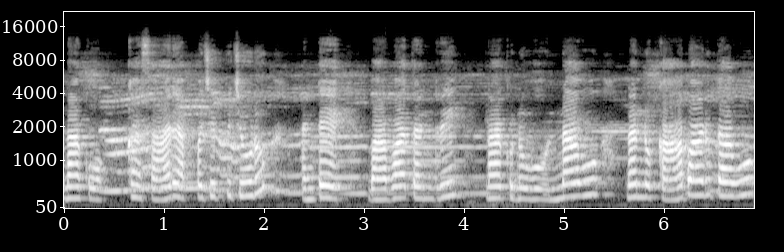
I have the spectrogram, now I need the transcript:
నాకు ఒక్కసారి అప్పచెప్పి చూడు. అంటే బాబా తండ్రి నాకు నువ్వు ఉన్నావు నన్ను కాపాడుతావు.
